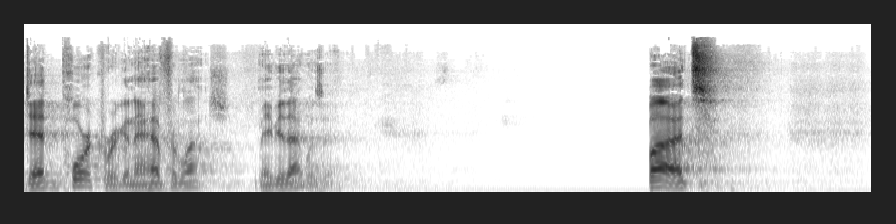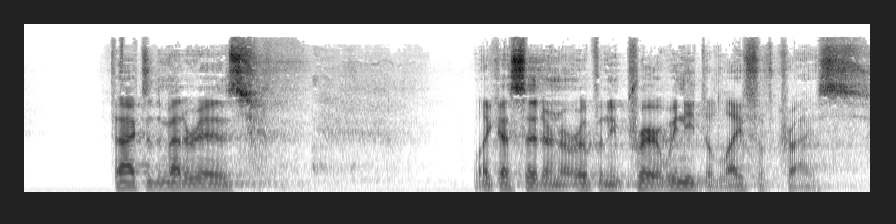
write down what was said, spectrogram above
dead pork we're going to have for lunch. Maybe that was it. But, fact of the matter is, like I said in our opening prayer, we need the life of Christ.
